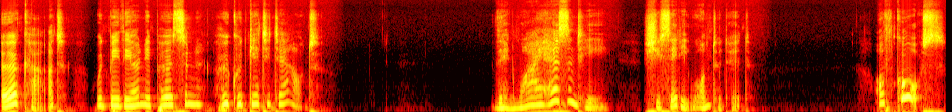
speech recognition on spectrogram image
Urquhart would be the only person who could get it out. Then why hasn't he? She said he wanted it. Of course.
